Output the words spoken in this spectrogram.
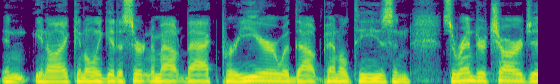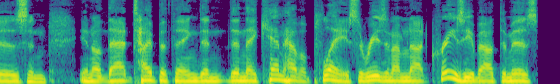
and, you know, I can only get a certain amount back per year without penalties and surrender charges and, you know, that type of thing, then, then they can have a place. The reason I'm not crazy about them is,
